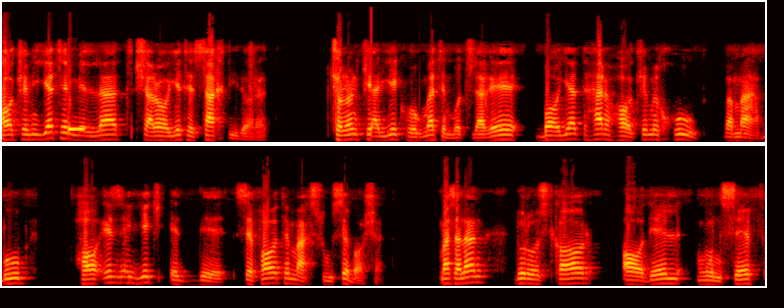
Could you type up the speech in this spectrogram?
حاکمیت ملت شرایط سختی دارد. چنان که در یک حکومت مطلقه باید هر حاکم خوب و محبوب حائز یک عده صفات مخصوصه باشد. مثلا درستکار عادل منصف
